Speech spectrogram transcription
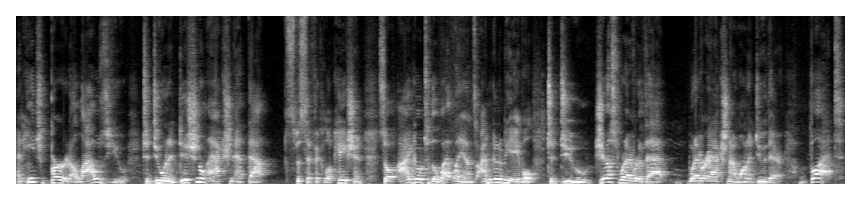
And each bird allows you to do an additional action at that specific location. So if I go to the wetlands, I'm going to be able to do just whatever that whatever action I want to do there. But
